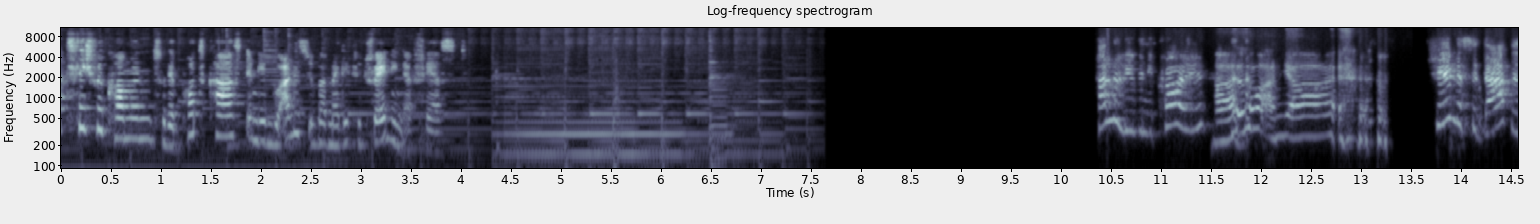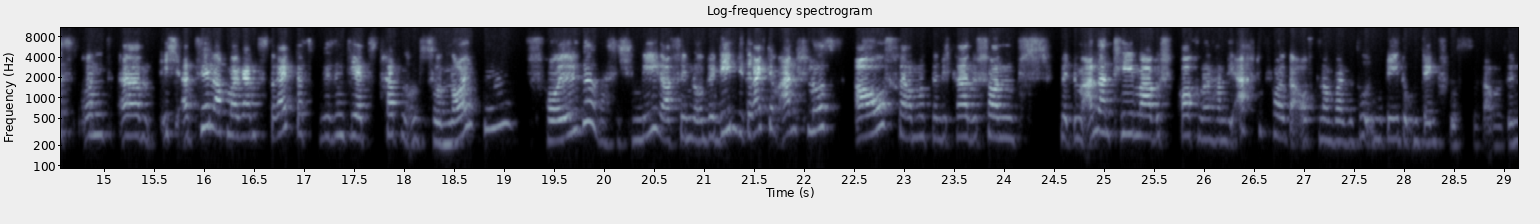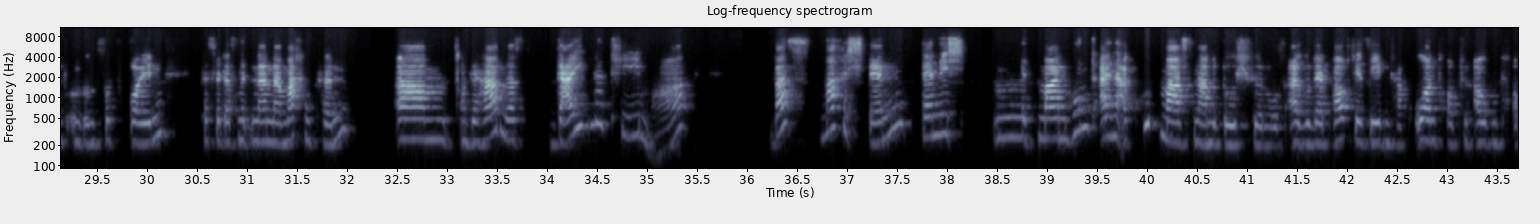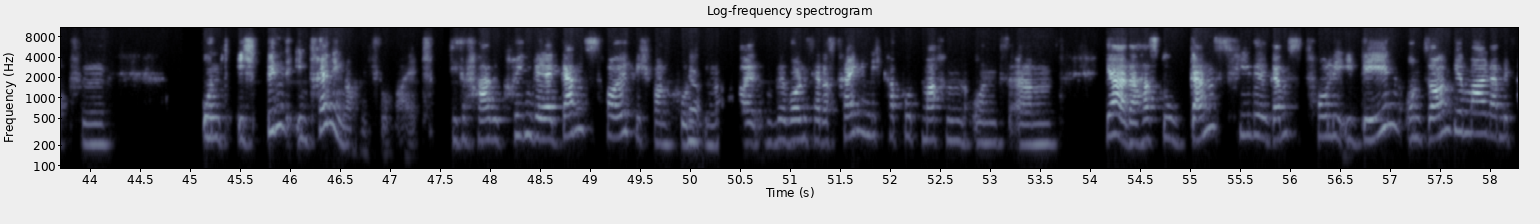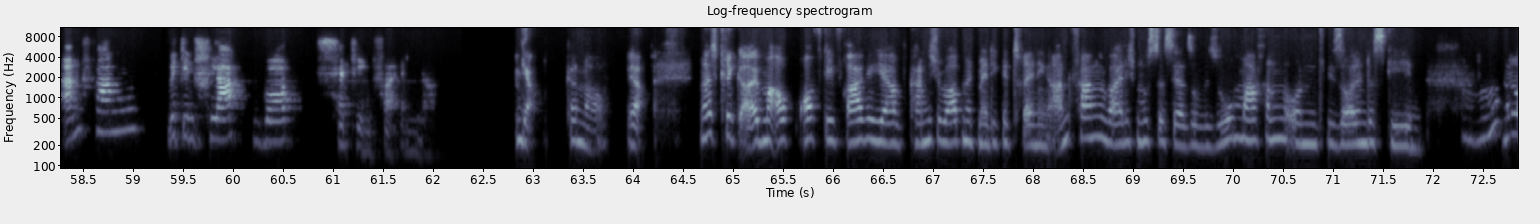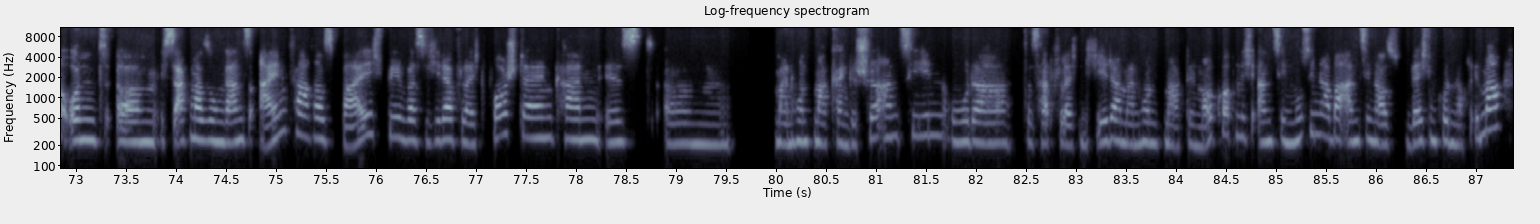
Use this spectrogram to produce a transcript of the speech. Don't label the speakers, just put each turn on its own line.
Herzlich willkommen zu dem Podcast, in dem du alles über Medical Training erfährst. Hallo, liebe Nicole.
Hallo, Anja.
Schön, dass du da bist. Und ähm, ich erzähle auch mal ganz direkt, dass wir sind jetzt, treffen uns zur neunten Folge, was ich mega finde. Und wir nehmen die direkt im Anschluss auf. Wir haben uns nämlich gerade schon mit einem anderen Thema besprochen und haben die achte Folge aufgenommen, weil wir so im Rede- und Denkfluss zusammen sind und uns so freuen, dass wir das miteinander machen können. Ähm, und wir haben das geile Thema. Was mache ich denn, wenn ich mit meinem Hund eine Akutmaßnahme durchführen muss. Also der braucht jetzt jeden Tag Ohrentropfen, Augentropfen. Und ich bin im Training noch nicht so weit. Diese Frage kriegen wir ja ganz häufig von Kunden, ja. weil wir wollen uns ja das Training nicht kaputt machen. Und ähm, ja, da hast du ganz viele, ganz tolle Ideen. Und sollen wir mal damit anfangen, mit dem Schlagwort Setting verändern?
Ja, genau. Ja. Ich kriege immer auch oft die Frage, ja, kann ich überhaupt mit Medical Training anfangen, weil ich muss das ja sowieso machen und wie soll denn das gehen? Mhm. Und ähm, ich sage mal so ein ganz einfaches Beispiel, was sich jeder vielleicht vorstellen kann, ist, ähm, mein Hund mag kein Geschirr anziehen oder das hat vielleicht nicht jeder, mein Hund mag den Maulkorb nicht anziehen, muss ihn aber anziehen, aus welchen Gründen auch immer.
